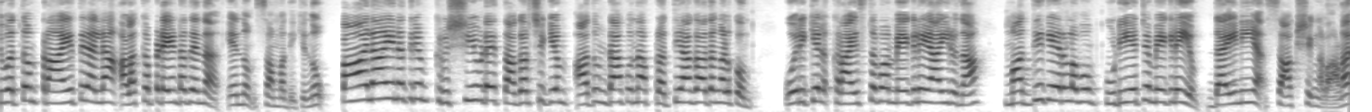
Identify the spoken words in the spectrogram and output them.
യുവത്വം പ്രായത്തിലല്ല അളക്കപ്പെടേണ്ടതെന്ന് എന്നും സമ്മതിക്കുന്നു. പാലായനത്തിനും കൃഷിയുടെ തകർച്ചയ്ക്കും അതുണ്ടാക്കുന്ന പ്രത്യാഘാതങ്ങൾക്കും ഒരിക്കൽ ക്രൈസ്തവ മേഖലയായിരുന്ന മധ്യ കേരളവും കുടിയേറ്റ മേഖലയും ദയനീയ സാക്ഷ്യങ്ങളാണ്.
